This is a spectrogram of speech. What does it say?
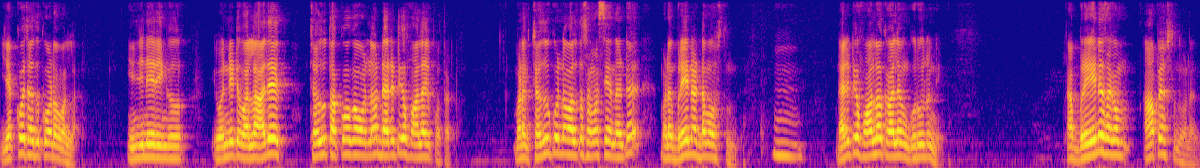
ఎక్కువ చదువుకోవడం వల్ల. ఇంజనీరింగ్ ఇవన్నిటి వల్ల అదే చదువు తక్కువగా ఉన్నా డైరెక్ట్గా ఫాలో అయిపోతారు. మనకు చదువుకున్న వాళ్ళతో సమస్య ఏంటంటే మనకు బ్రెయిన్ అడ్డం వస్తుంది. డైరెక్ట్గా ఫాలో కాలేము గురువులని. ఆ బ్రెయినే సగం ఆపేస్తుంది మనది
